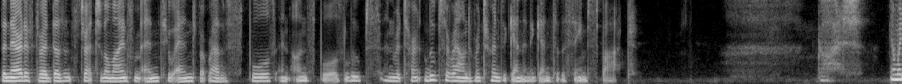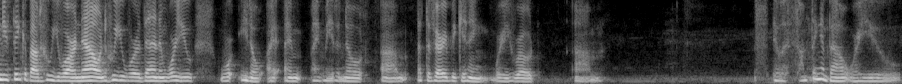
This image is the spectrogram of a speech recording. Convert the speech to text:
The narrative thread doesn't stretch in a line from end to end, but rather spools and unspools, loops and return loops around and returns again and again to the same spot. Gosh. And when you think about who you are now and who you were then and where you were, you know, I I, I made a note um, at the very beginning where you wrote, s- it was something about where you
